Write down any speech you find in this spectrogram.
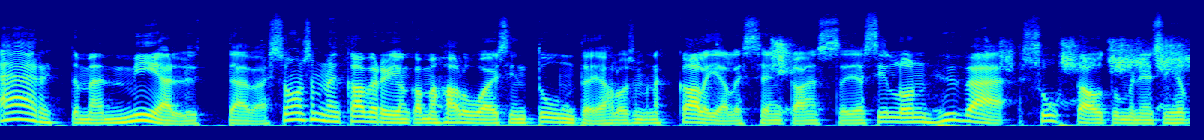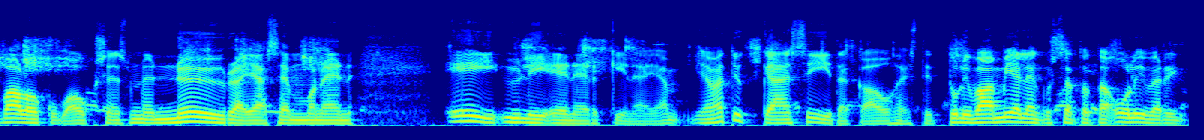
äärettömän miellyttävä. Se on semmoinen kaveri, jonka mä haluaisin tuntea ja haluaisin mennä kaljalle sen kanssa. Ja silloin on hyvä suhtautuminen siihen valokuvaukseen, semmoinen nöyrä ja semmoinen ei ylienerginen, ja, ja mä tykkään siitä kauheasti. Tuli vaan mieleen, kun sä tuota Oliverin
